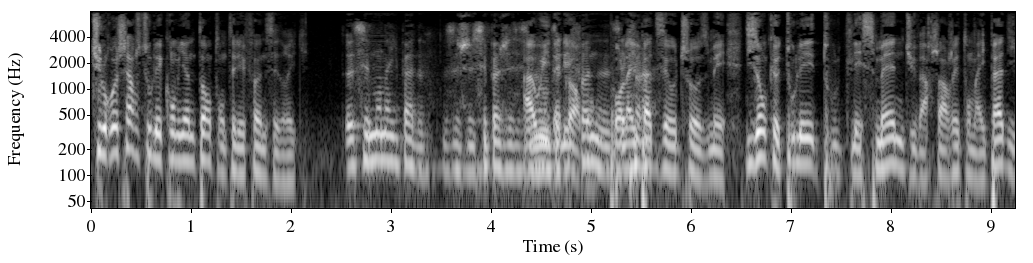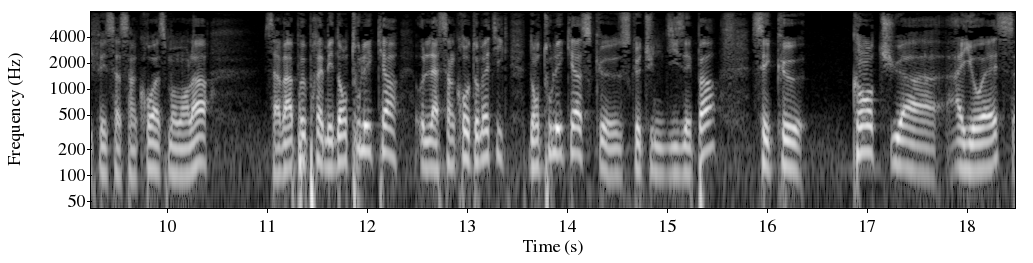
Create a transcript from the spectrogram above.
tu le recharges tous les combien de temps ton téléphone, Cédric? C'est mon iPad. Je sais pas, Ah oui, d'accord. Bon, pour l'iPad, c'est autre chose. Mais disons que tous les toutes les semaines, tu vas recharger ton iPad, il fait sa synchro à ce moment-là. Ça va à peu près. Mais dans tous les cas, la synchro automatique. Dans tous les cas, ce que ce que tu ne disais pas, c'est que quand tu as iOS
